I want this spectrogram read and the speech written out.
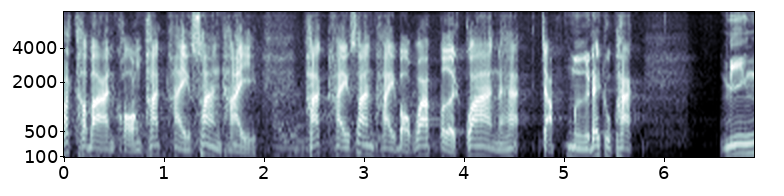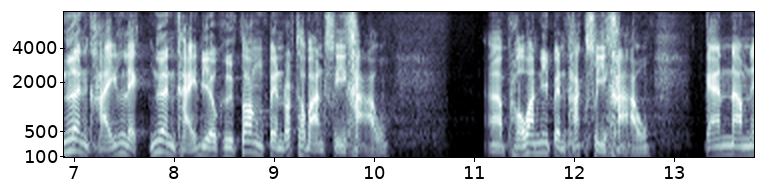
รัฐบาลของพรรคไทยสร้างไทยพรรคไทยสร้างไทยบอกว่าเปิดกว้างนะฮะจับมือได้ทุกพรรคมีเงื่อนไขเหล็กเงื่อนไขเดียวคือต้องเป็นรัฐบาลสีขาวเพราะว่านี่เป็นพรรคสีขาว แกนนำใน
